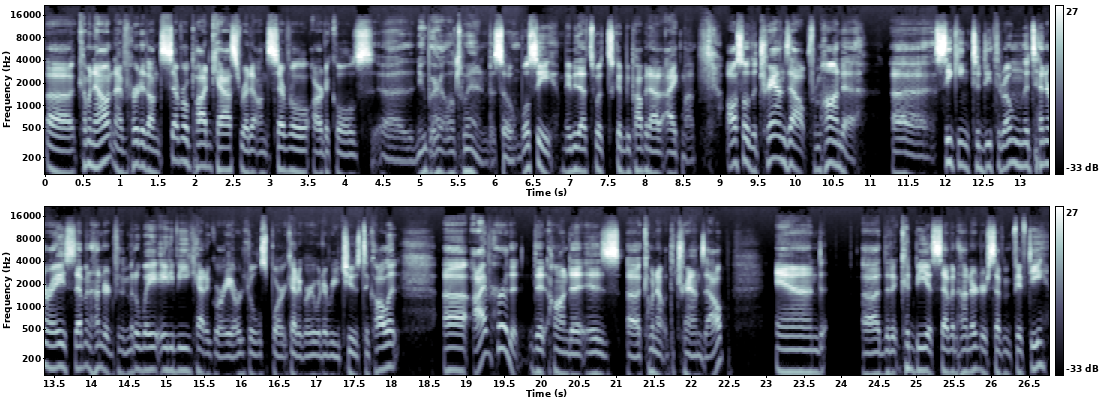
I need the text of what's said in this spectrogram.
uh, coming out, and I've heard it on several podcasts, read it on several articles. Uh, the new parallel twin, but so we'll see. Maybe that's what's going to be popping out at EICMA. Also, the Trans Transalp from Honda. Uh, seeking to dethrone the Tenere 700 for the middleweight ADV category or dual sport category, whatever you choose to call it. Uh, I've heard that that Honda is uh, coming out with the Transalp, and uh, that it could be a 700 or 750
